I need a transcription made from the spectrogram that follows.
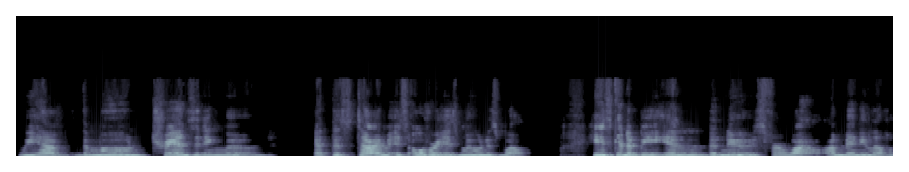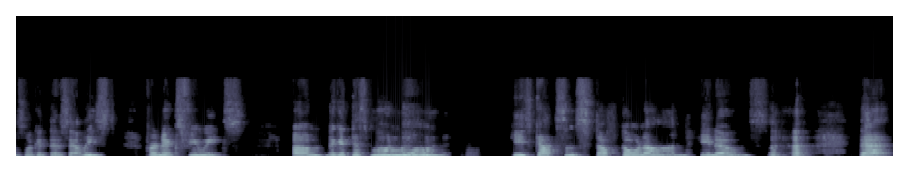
we have the moon, transiting moon at this time is over his moon as well. He's going to be in the news for a while on many levels. Look at this, at least for next few weeks um, look at this moon moon he's got some stuff going on you know that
